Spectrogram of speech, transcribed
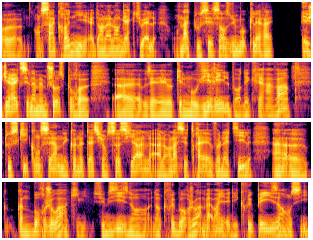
euh, en synchronie dans la langue actuelle. On a tous ces sens du mot clairet. Et je dirais que c'est la même chose pour, euh, euh, vous avez évoqué le mot viril pour décrire un vin. Tout ce qui concerne les connotations sociales, alors là c'est très volatile, hein, euh, comme bourgeois, qui subsiste dans, dans cru bourgeois, mais avant il y avait des crus paysans aussi.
